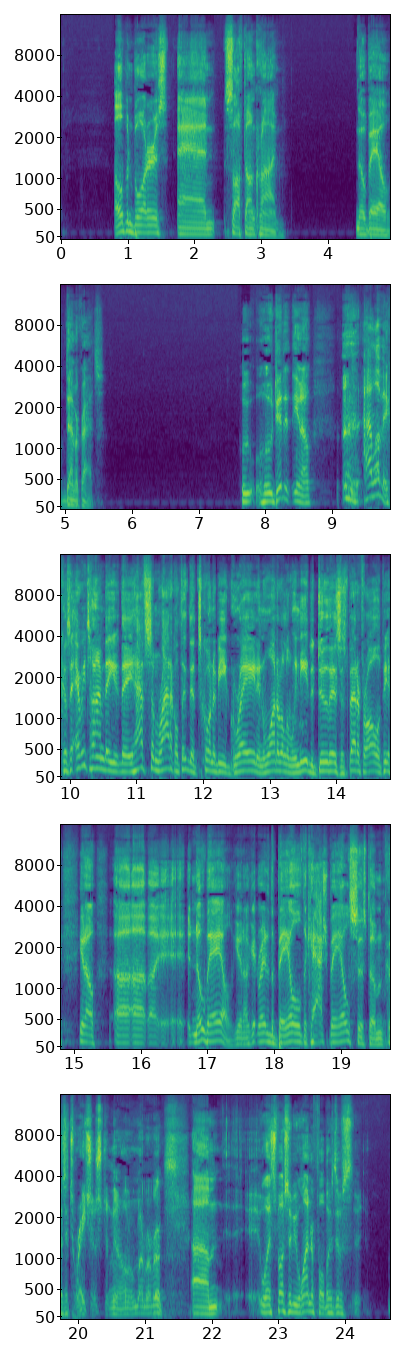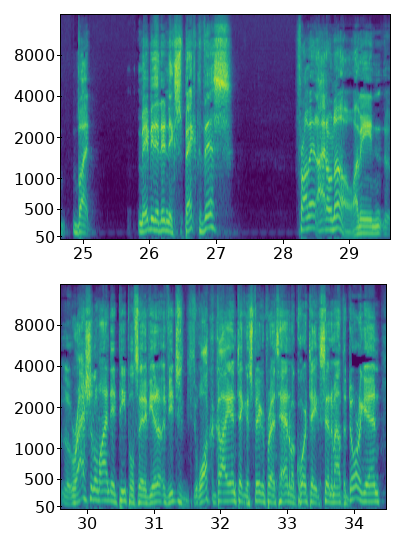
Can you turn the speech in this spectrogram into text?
open borders and soft on crime. No bail Democrats. Who who did it? You know, I love it because every time they, they have some radical thing that's going to be great and wonderful, and we need to do this. It's better for all the people. You know, uh, uh, uh, no bail. You know, get rid of the bail, the cash bail system because it's racist. You know, blah, blah, blah. Um, it was supposed to be wonderful because it was, but maybe they didn't expect this from it. I don't know. I mean, rational minded people said if you if you just walk a guy in, take his fingerprints, hand him a court date, and send him out the door again.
